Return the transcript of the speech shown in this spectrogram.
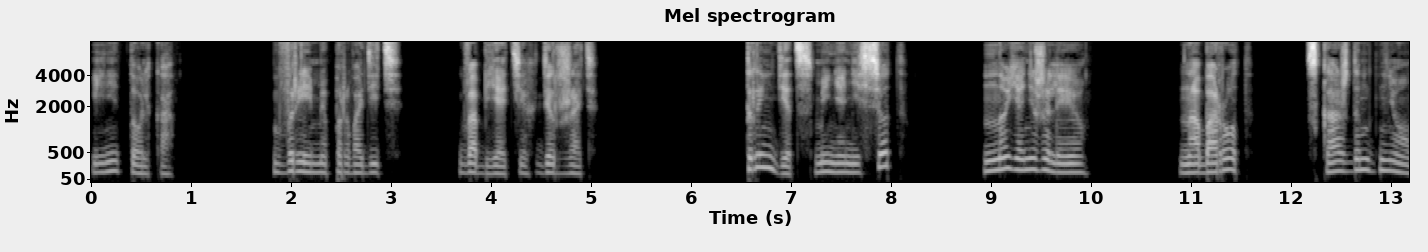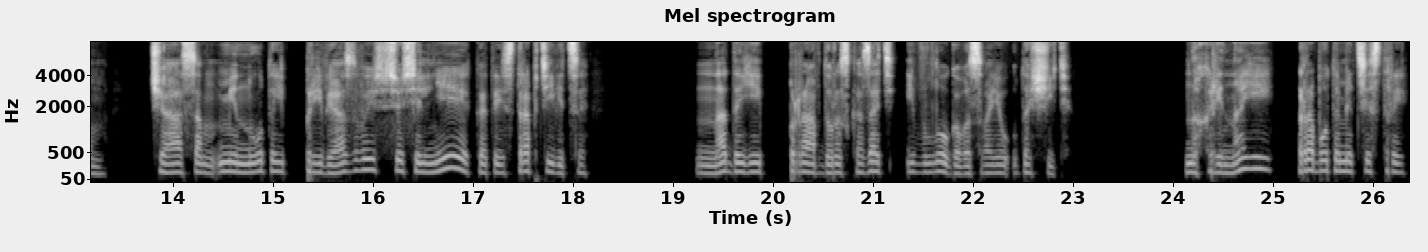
И не только. Время проводить, в объятиях держать. Трындец меня несет, но я не жалею. Наоборот, с каждым днем, часом, минутой привязываюсь все сильнее к этой строптивице. Надо ей правду рассказать и в логово свое утащить. Нахрена ей работа медсестры?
